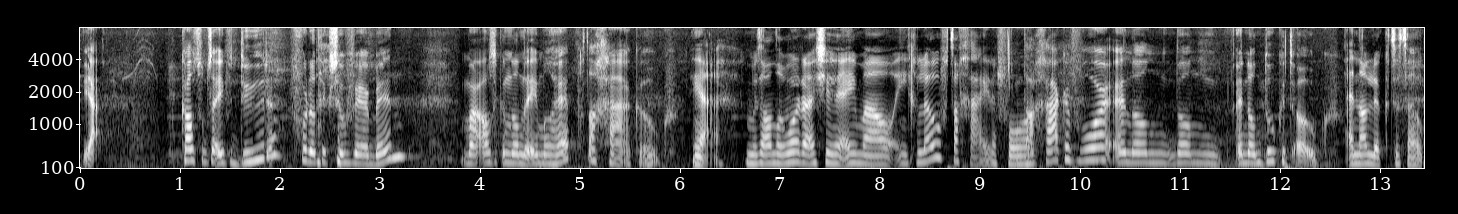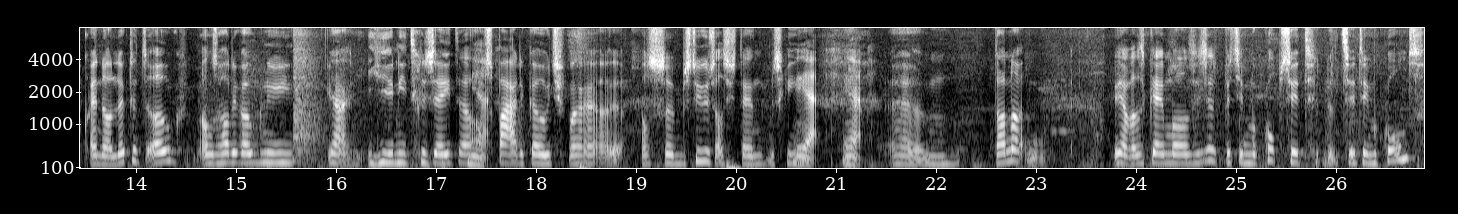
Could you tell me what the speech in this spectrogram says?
Ja. Kan soms even duren voordat ik zover ben. Maar als ik hem dan eenmaal heb, dan ga ik ook. Ja, met andere woorden, als je er eenmaal in gelooft, dan ga je ervoor. Dan ga ik ervoor en dan, dan, en dan doe ik het ook. En dan lukt het ook. En dan lukt het ook. Anders had ik ook nu ja, hier niet gezeten als paardencoach, maar eh, als eh, bestuursassistent misschien. Ja, ja. Um, dan, eh, ja, wat ik eenmaal is het, wat je in mijn kop zit, dat zit in mijn kont.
